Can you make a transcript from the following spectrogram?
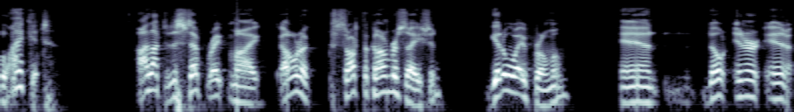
like it. I like to just separate my. I want to start the conversation, get away from them, and don't inter, inter,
